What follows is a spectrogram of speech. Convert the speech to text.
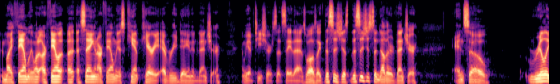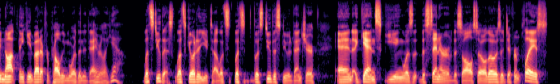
And my family, our family, a saying in our family is "Camp Carey every day an adventure," and we have T-shirts that say that as well. I was like, this is just this is just another adventure, and so really not thinking about it for probably more than a day. We're like, yeah, let's do this. Let's go to Utah. Let's let's let's do this new adventure. And again, skiing was the center of this all. So although it was a different place,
